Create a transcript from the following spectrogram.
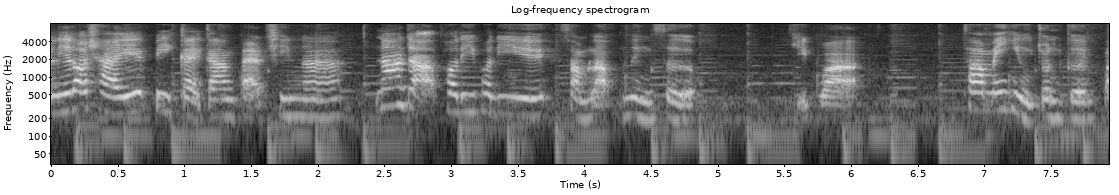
อันนี้เราใช้ปีกไก่กลาง 8 ชิ้นนะ น่าจะพอดีพอดีสำหรับ 1 เสิร์ฟ คิดว่า ถ้าไม่หิวจนเกินไป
